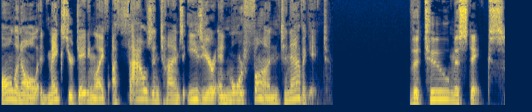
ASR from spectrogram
all in all, it makes your dating life a thousand times easier and more fun to navigate. The two mistakes.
